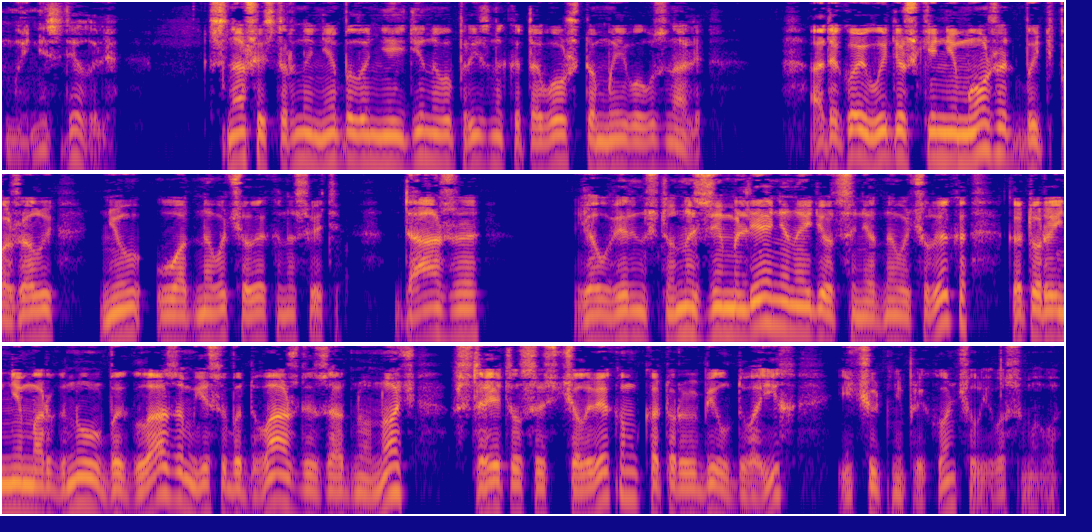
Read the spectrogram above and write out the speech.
мы не сделали. С нашей стороны не было ни единого признака того, что мы его узнали. А такой выдержки не может быть, пожалуй, ни у одного человека на свете. Даже я уверен, что на земле не найдется ни одного человека, который не моргнул бы глазом, если бы дважды за одну ночь встретился с человеком, который убил двоих и чуть не прикончил его самого.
